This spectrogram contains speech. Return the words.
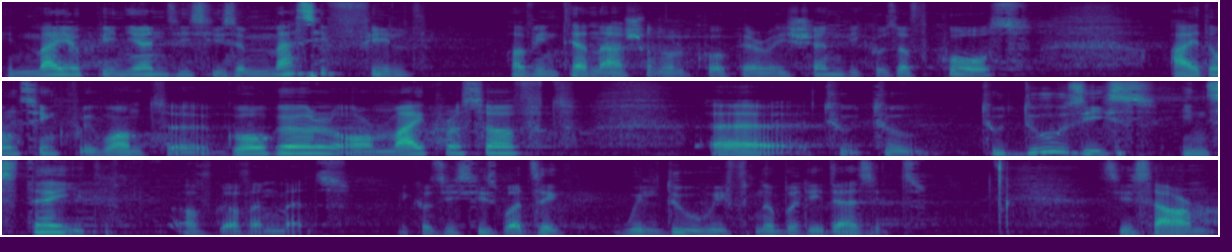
In my opinion, this is a massive field of international cooperation because, of course, I don't think we want uh, Google or Microsoft uh, to, to, to do this instead of governments because this is what they will do if nobody does it. These are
